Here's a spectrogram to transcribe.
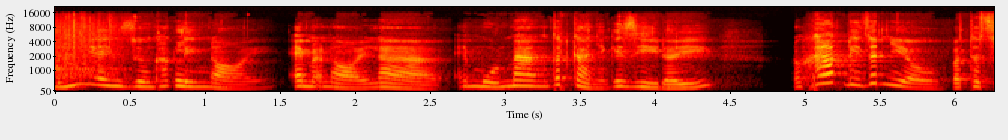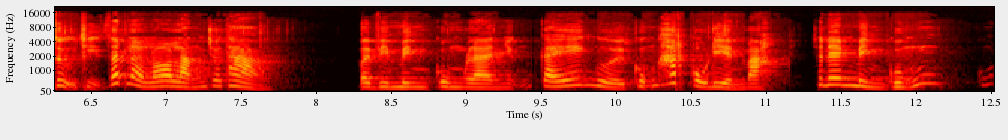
đúng như anh Dương Khắc Linh nói em đã nói là em muốn mang tất cả những cái gì đấy nó khác đi rất nhiều và thật sự chị rất là lo lắng cho Thảo. Bởi vì mình cùng là những cái người cũng hát cổ điển mà cho nên mình cũng cũng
